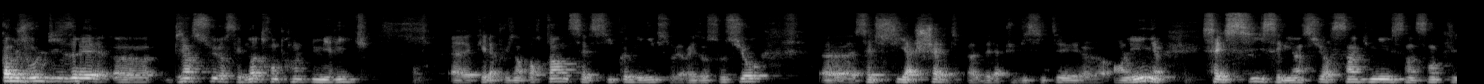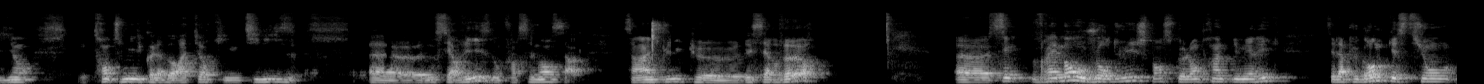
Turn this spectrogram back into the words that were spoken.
Comme je vous le disais, bien sûr, c'est notre empreinte numérique qui est la plus importante. Celle-ci communique sur les réseaux sociaux. Euh, celle-ci achète euh, de la publicité euh, en ligne. Celle-ci, c'est bien sûr 5500 clients et 30 000 collaborateurs qui utilisent nos services. Donc forcément, ça, ça implique des serveurs. c'est vraiment aujourd'hui, je pense que l'empreinte numérique, c'est la plus grande question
